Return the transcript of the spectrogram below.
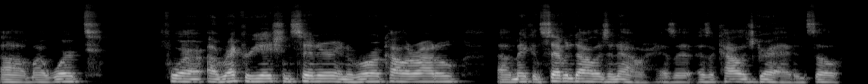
Um, I worked for a, recreation center in Aurora, Colorado, uh, making seven dollars an hour as a as a college grad, and so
